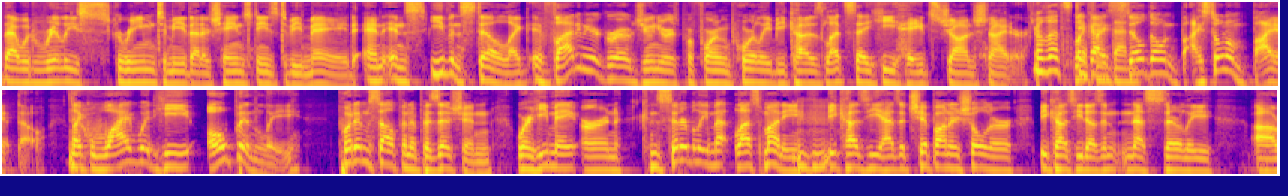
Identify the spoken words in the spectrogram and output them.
that would really scream to me that a change needs to be made. And and even still, like if Vladimir Guerrero Jr. is performing poorly because let's say he hates John Schneider. Well, that's like I then. still don't I still don't buy it though. Like why would he openly put himself in a position where he may earn considerably less money Mm-hmm. because he has a chip on his shoulder because he doesn't necessarily uh,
